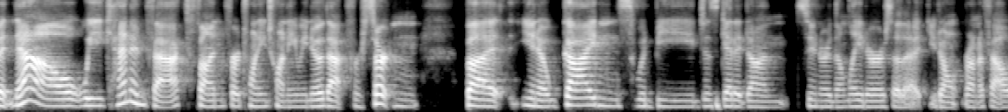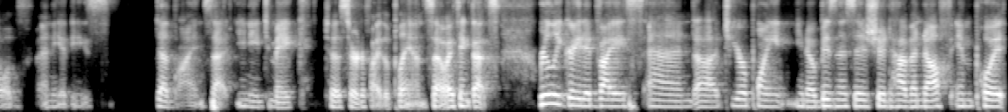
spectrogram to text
But now we can, in fact, fund for 2020. We know that for certain. But you know, guidance would be just get it done sooner than later, so that you don't run afoul of any of these deadlines that you need to make to certify the plan. So I think that's really great advice. And uh, to your point, you know, businesses should have enough input,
